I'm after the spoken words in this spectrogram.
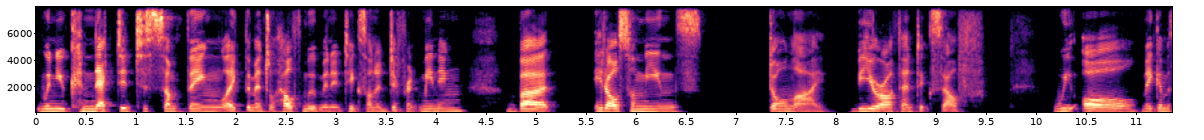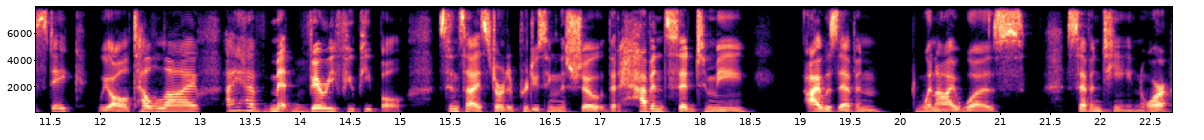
When you connect it to something like the mental health movement, it takes on a different meaning. But it also means don't lie, be your authentic self. We all make a mistake. We all tell a lie. I have met very few people since I started producing this show that haven't said to me, I was Evan when I was 17, or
